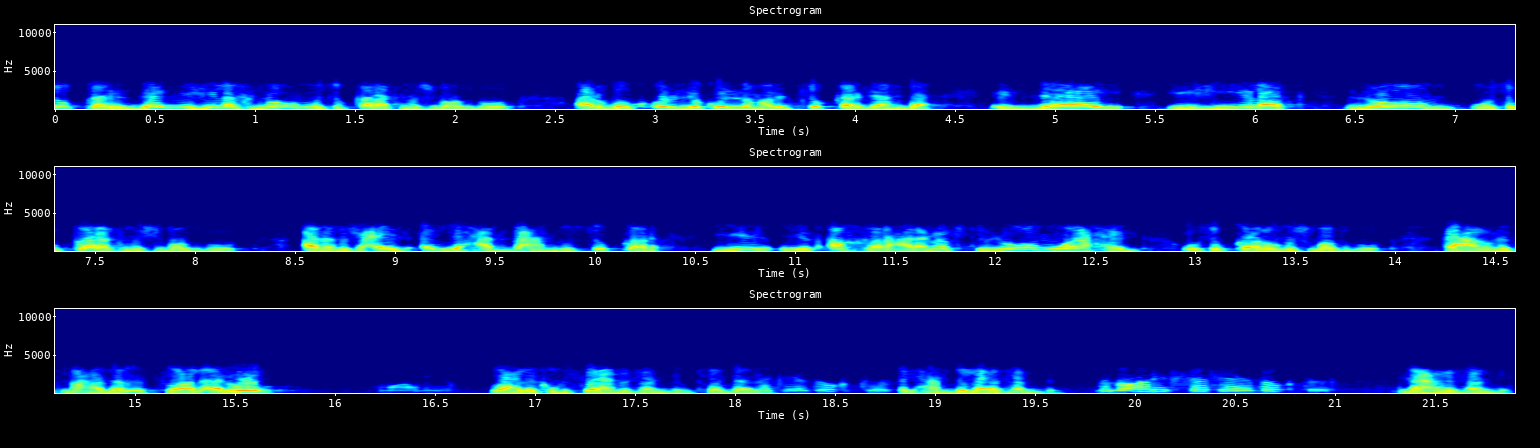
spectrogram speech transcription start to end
سكر إزاي يجي لك نوم وسكرك مش مظبوط؟ أرجوك قول لكل مريض سكر جنبك إزاي يجي لك نوم وسكرك مش مظبوط؟ أنا مش عايز اي حد عنده السكر يتأخر على نفسه يوم واحد وسكره مش مظبوط. تعالوا نسمع هذا الاتصال. ألو؟ وعليكم السلام يا فندم. اتفضل يا دكتور؟ الحمد لله يا فندم. منور الشاشة يا دكتور. نعم يا فندم.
